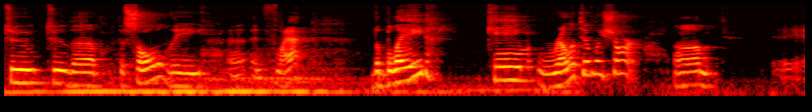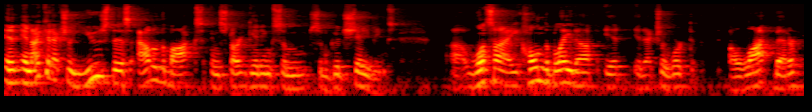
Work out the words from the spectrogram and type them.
to to the the sole, the uh, and flat. The blade came relatively sharp. Um, and, and I could actually use this out of the box and start getting some, some good shavings. Uh, once I honed the blade up, it, it actually worked a lot better.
